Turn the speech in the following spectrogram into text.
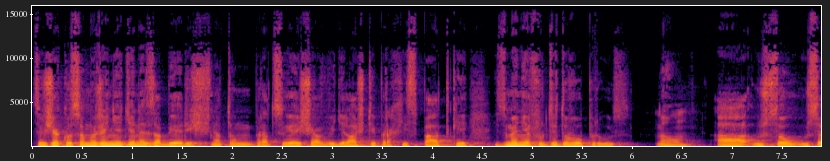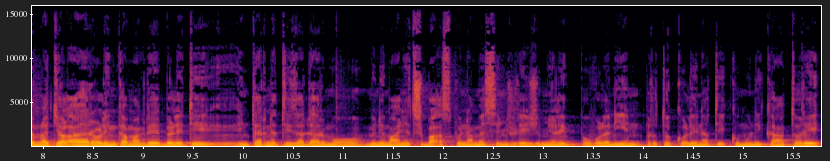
což jako samozřejmě tě nezabije, když na tom pracuješ a vyděláš ty prachy zpátky. Nicméně furt je to oprus. No. A už, jsou, už jsem letěl aerolinkama, kde byly ty internety zadarmo, minimálně třeba aspoň na Messengery, že měli povolený jen protokoly na ty komunikátory.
